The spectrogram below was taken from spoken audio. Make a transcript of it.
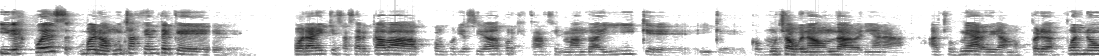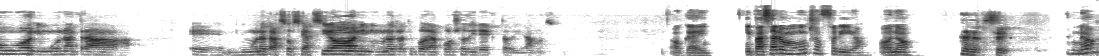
y después, bueno, mucha gente que por ahí que se acercaba con curiosidad porque estaban filmando ahí que, y que con mucha buena onda venían a, chusmear, digamos, pero después no hubo ninguna otra, eh, ninguna otra asociación y ningún otro tipo de apoyo directo, digamos. Ok. ¿Y pasaron mucho frío, o no? sí. ¿No?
